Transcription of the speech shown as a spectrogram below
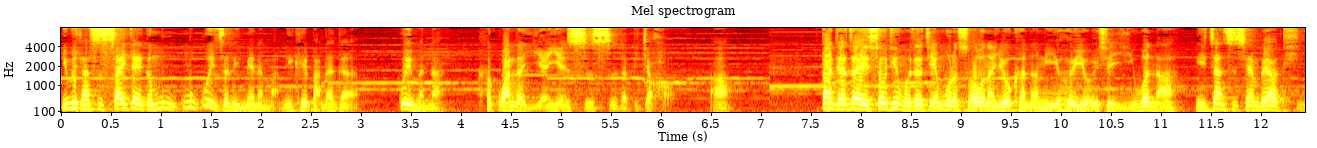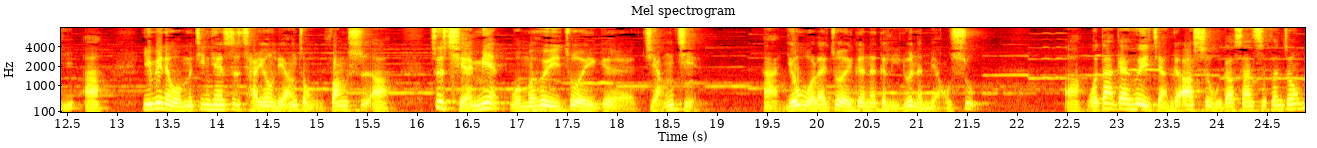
因为它是塞在一个木木柜子里面的嘛。你可以把那个柜门呢 关得严严实实的比较好啊。大家在收听我这个节目的时候呢，有可能你会有一些疑问啊，你暂时先不要提啊，因为呢，我们今天是采用两种方式啊。这前面我们会做一个讲解，啊，由我来做一个那个理论的描述，啊，我大概会讲个二十五到三十分钟，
